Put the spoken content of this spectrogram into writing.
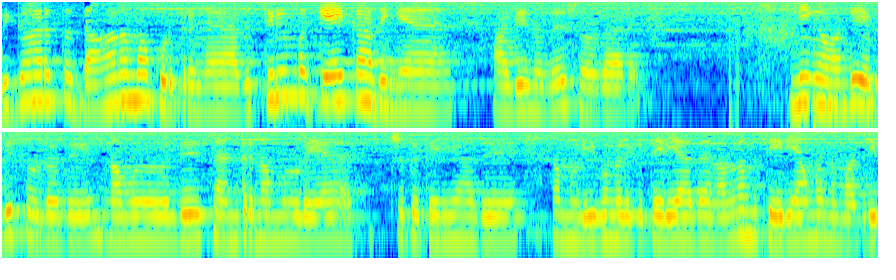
விகாரத்தை தானமாக கொடுத்துருங்க. அதை திரும்ப கேட்காதீங்க. அப்படின்னு வந்து சொல்கிறாரு நீங்கள் வந்து எப்படி சொல்கிறது நம்ம வந்து சென்டர் நம்மளுடைய சிஸ்டருக்கு தெரியாது. நம்மளுடைய இவங்களுக்கு தெரியாது. அதனால நம்ம தெரியாமல் இந்த மாதிரி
